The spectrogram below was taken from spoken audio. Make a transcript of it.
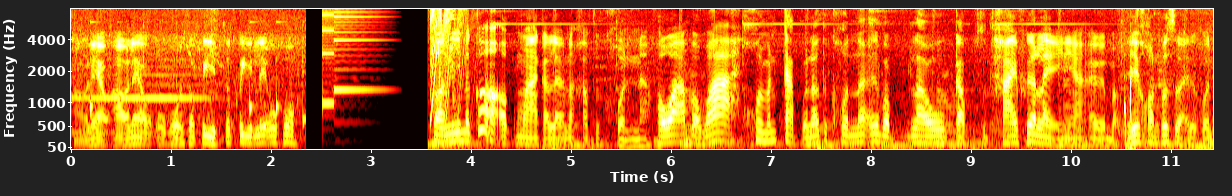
เอาแล้วเอาแล้วโอ้โหสปีดสปีดเลยโอ้โห ตอนนี้เราก็ออกมากันแล้วนะครับ ทุกคนนะ เพราะว่าแบบว่าคนมันกลับหมดแล้วทุกคนนะเออแบบเรากลับสุดท้ายเพื่ออะไรเงี้ยเออแบบเฮ้ยคอนก็สวยทุกคน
